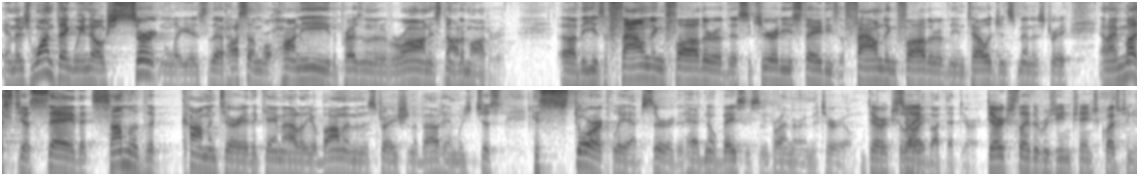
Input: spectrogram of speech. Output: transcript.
and there's one thing we know certainly is that Hassan Rouhani, the president of Iran, is not a moderate. Uh, he is a founding father of the security state. He's a founding father of the intelligence ministry. And I must just say that some of the commentary that came out of the Obama administration about him was just historically absurd. It had no basis in primary material. Derek, Sorry I, about that, Derek. Derek Chollet, the regime change question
